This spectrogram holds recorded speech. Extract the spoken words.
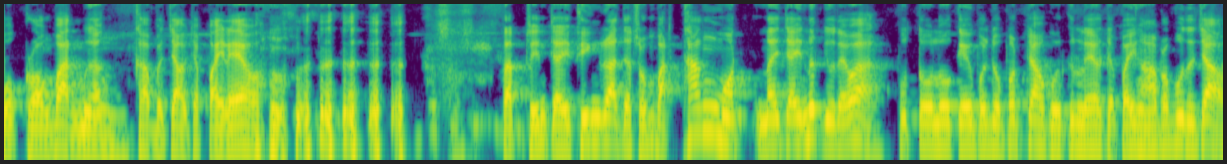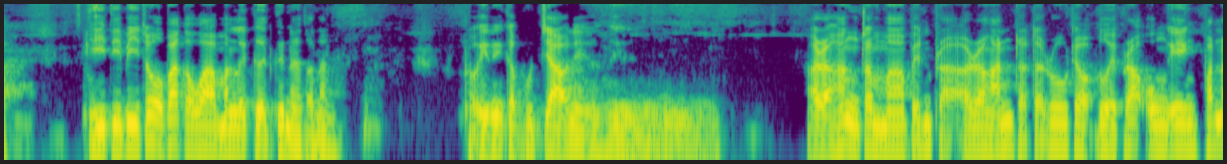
ปกครองบ้านเมือง ข้าพเจ้าจะไปแล้ว ตัดสินใจทิ้งราชสมบัติทั้งหมดในใจนึกอยู่แต่ว่า พุทโธโลเกอุปันโนพระเจ้าเกิดขึ้นแล้ว จะไปหาพระพุทธเจ้า อีติปิโสพระกวามันเลยเกิดขึ้นนะตอนนั้น เพราะอีนี่กับพุทธเจ้าเนี่ยอรหังสัมมาเป็นพระอรหันต์ตรัสรู้ชอบด้วยพระองค์เองพัน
